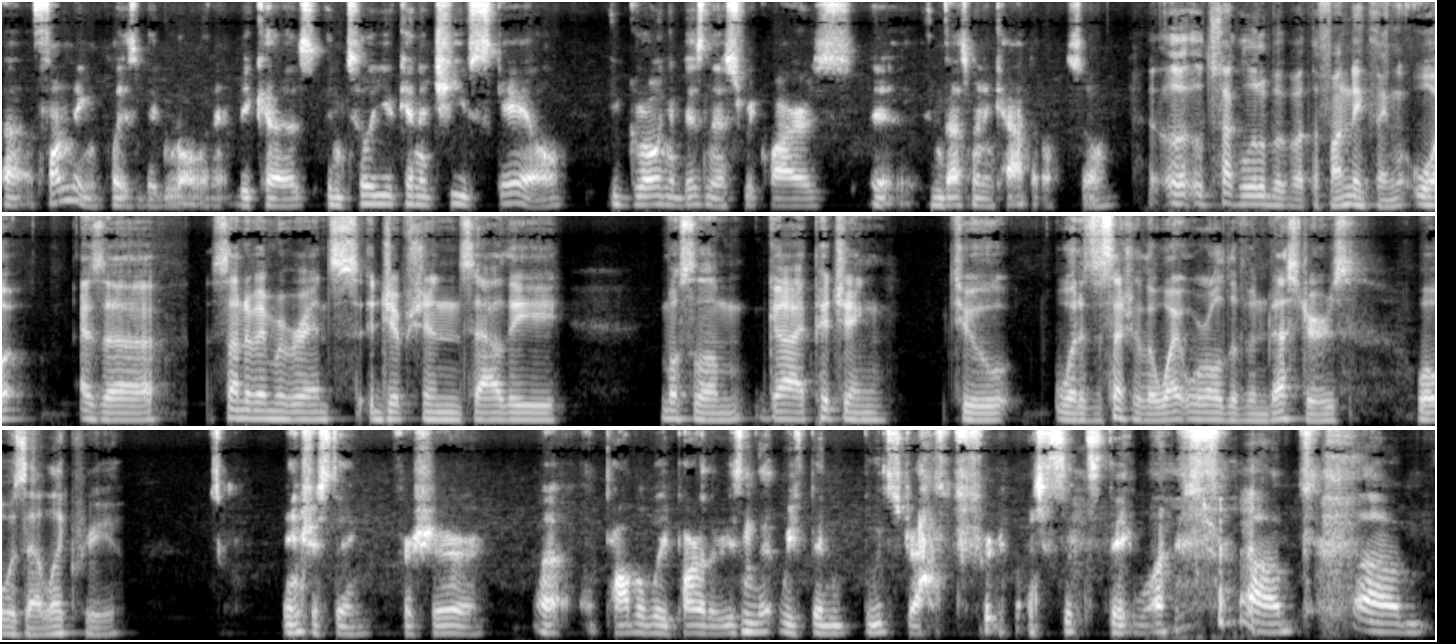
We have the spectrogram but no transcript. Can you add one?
uh, funding plays a big role in it because until you can achieve scale, growing a business requires uh, investment in capital. So let's talk a little bit about the funding thing. What, as a son of immigrants, Egyptian, Saudi, Muslim guy pitching to what is essentially the white world of investors, what was that like for you? Interesting, for sure uh, probably part of the reason that we've been bootstrapped pretty much since day one. um, um,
